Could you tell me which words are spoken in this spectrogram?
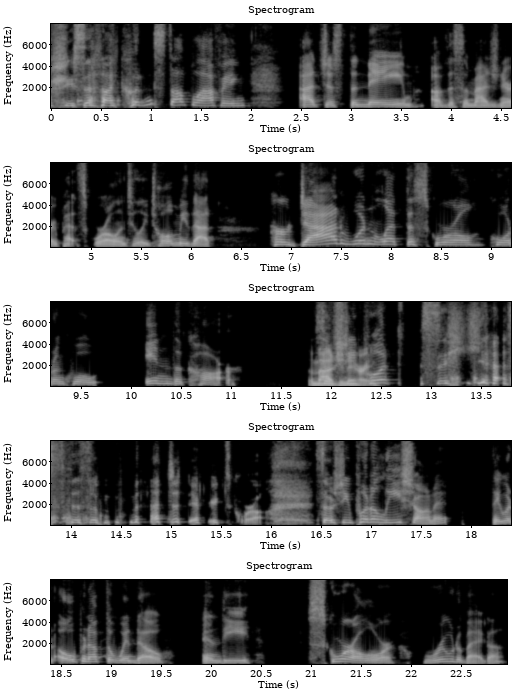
She said, I couldn't stop laughing at just the name of this imaginary pet squirrel until he told me that her dad wouldn't let the squirrel, quote unquote, in the car. Imaginary. So she put so, yes, this imaginary squirrel. So she put a leash on it. They would open up the window, and the squirrel or rutabaga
